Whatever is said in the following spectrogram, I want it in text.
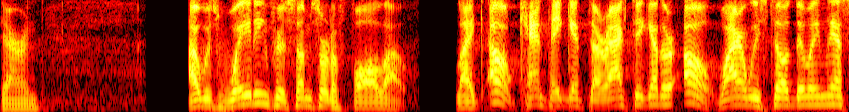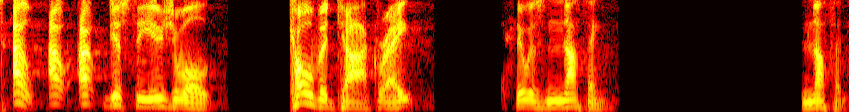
Darren. I was waiting for some sort of fallout. Like, oh, can't they get their act together? Oh, why are we still doing this? Oh, oh, oh, just the usual COVID talk, right? There was nothing. Nothing.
